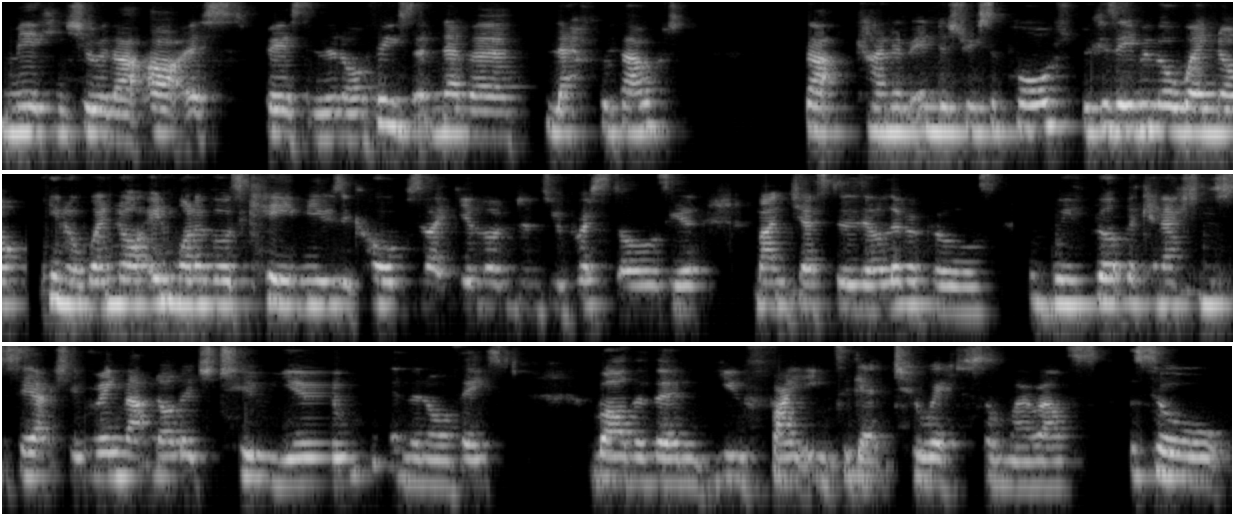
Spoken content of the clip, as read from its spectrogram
making sure that artists based in the Northeast are never left without that kind of industry support because even though we're not you know we're not in one of those key music hubs like your londons your bristols your manchesters your liverpools we've built the connections to say actually bring that knowledge to you in the northeast rather than you fighting to get to it somewhere else. So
